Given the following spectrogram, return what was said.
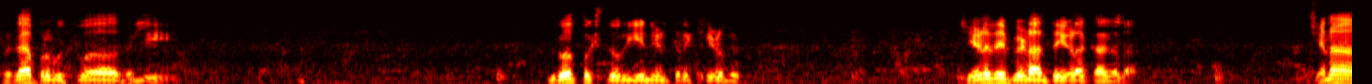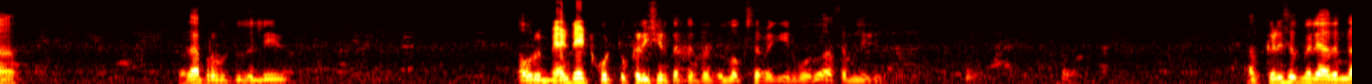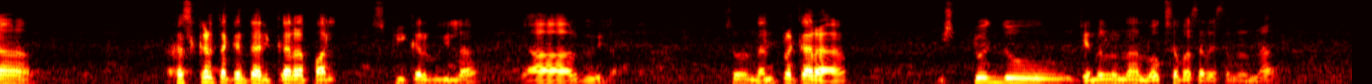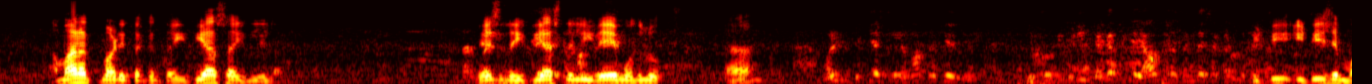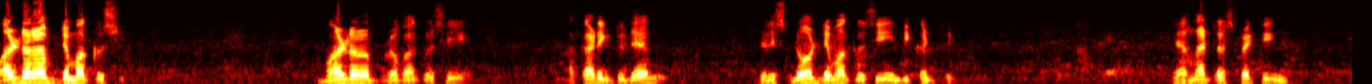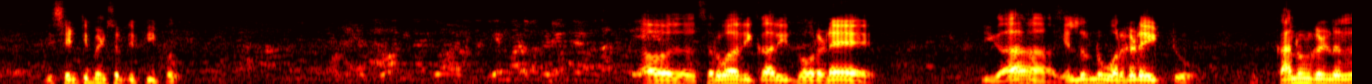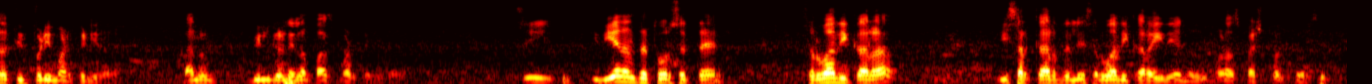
ಪ್ರಜಾಪ್ರಭುತ್ವದಲ್ಲಿ ವಿರೋಧ ಪಕ್ಷದವರು ಏನು ಹೇಳ್ತಾರೆ ಕೇಳಬೇಕು. ಕೇಳದೆ ಬೇಡ ಅಂತ ಹೇಳೋಕ್ಕಾಗಲ್ಲ. ಜನ ಪ್ರಜಾಪ್ರಭುತ್ವದಲ್ಲಿ ಅವರು ಮ್ಯಾಂಡೇಟ್ ಕೊಟ್ಟು ಕಳಿಸಿರ್ತಕ್ಕಂಥದ್ದು ಲೋಕಸಭೆಗೆ ಇರ್ಬೋದು, ಅಸೆಂಬ್ಲಿಗೆ ಇರ್ಬೋದು. ಅದು ಕಳಿಸಿದ ಮೇಲೆ ಅದನ್ನ ಕಸ್ಕೊಳ್ತಕ್ಕಂಥ ಅಧಿಕಾರ ಪಾಲ್ ಸ್ಪೀಕರ್ಗೂ ಇಲ್ಲ ಯಾರಿಗೂ ಇಲ್ಲ. ಸೊ ನನ್ನ ಪ್ರಕಾರ ಇಷ್ಟೊಂದು ಜನರನ್ನು ಲೋಕಸಭಾ ಸದಸ್ಯರನ್ನು ಅಮಾನತ್ ಮಾಡಿರ್ತಕ್ಕಂಥ ಇತಿಹಾಸ ಇರಲಿಲ್ಲ. ದೇಶದ ಇತಿಹಾಸದಲ್ಲಿ ಇದೇ ಮೊದಲು it is a murder of ಇಡೀ murder of democracy. According to them, there is no democracy in the country. They are not respecting the sentiments of the people. ಹೌದು ಸರ್ವಾಧಿಕಾರಿ ಧೋರಣೆ ಈಗ ಎಲ್ಲರನ್ನೂ ಹೊರಗಡೆ ಇಟ್ಟು ಕಾನೂನುಗಳನ್ನೆಲ್ಲ ತಿದ್ದುಪಡಿ ಮಾಡ್ಕೊಂಡಿದ್ದಾರೆ ಕಾನೂನು ಬಿಲ್ಗಳೆಲ್ಲ ಪಾಸ್ ಮಾಡ್ಕೊಂಡಿದ್ದಾರೆ ಸಿ ಇದೇನಂತ ತೋರಿಸುತ್ತೆ? ಸರ್ವಾಧಿಕಾರ ಈ ಸರ್ಕಾರದಲ್ಲಿ ಸರ್ವಾಧಿಕಾರ ಇದೆ ಅನ್ನೋದು ಬಹಳ ಸ್ಪಷ್ಟವಾಗಿ ತೋರಿಸುತ್ತೆ.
